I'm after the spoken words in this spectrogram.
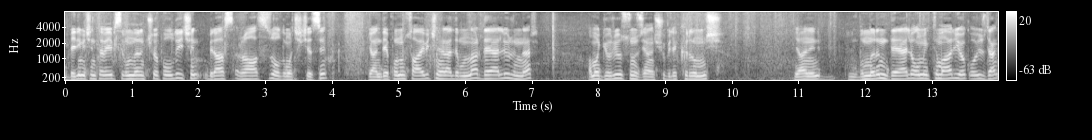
Benim için tabii hepsi bunların çöp olduğu için biraz rahatsız oldum açıkçası. Yani deponun sahibi için herhalde bunlar değerli ürünler. Ama görüyorsunuz yani şu bile kırılmış. Yani bunların değerli olma ihtimali yok. O yüzden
